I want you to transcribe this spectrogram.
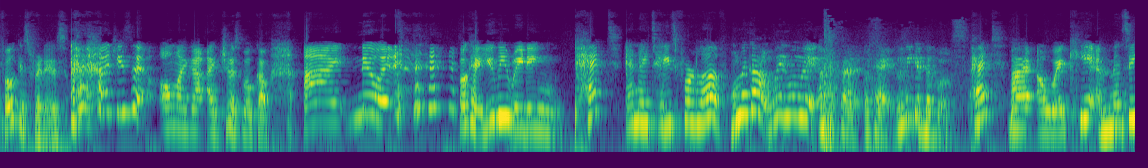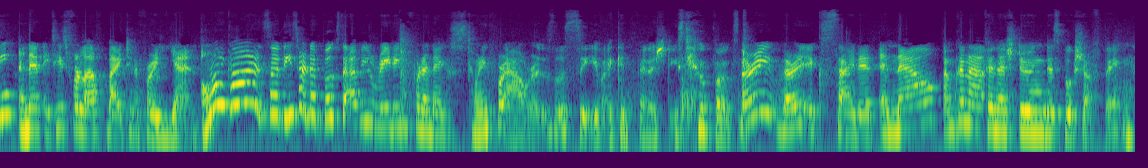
god, I need to be in focus for this. she said, oh my god, I just woke up. I knew it. okay, you be reading Pet and A Taste for Love. Oh my god, wait, wait, wait, I'm excited. Okay, let me get the books. Pet by Akwaeke Emezi and then A Taste for Love by Jennifer Yen. Oh my god, so these are the books that I'll be reading for the next 24 hours. Let's see if I can finish these two books. Very, very excited. And now I'm gonna finish doing this bookshelf thing.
